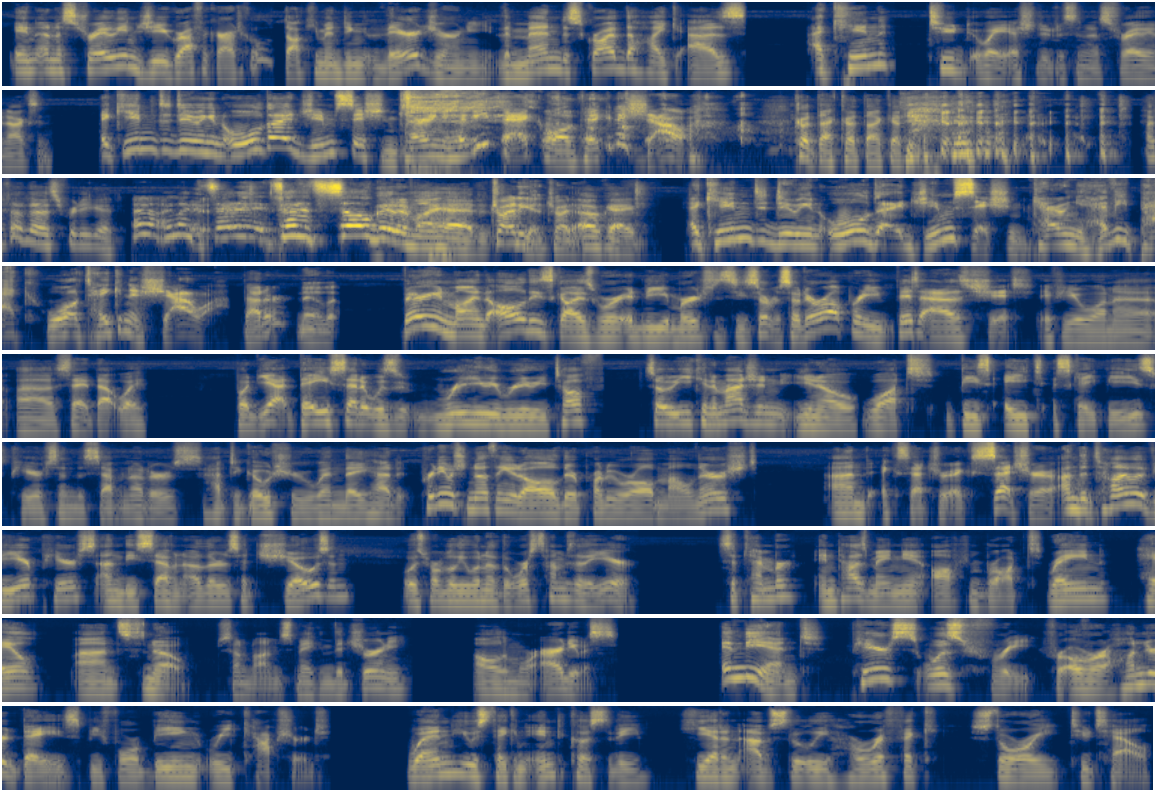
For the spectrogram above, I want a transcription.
In an Australian Geographic article documenting their journey, the men described the hike as akin to. Wait, I should do this in an Australian accent. Akin to doing an all day gym session carrying a heavy pack while taking a shower. cut that, cut that, cut that. I thought that was pretty good. I, I like It it. sounded, it sounded so good in my head. Try it again. Try it again. Okay. Akin to doing an all day gym session carrying a heavy pack while taking a shower. Better? Nailed it. Bearing in mind, all these guys were in the emergency service, so they're all pretty fit as shit, if you want to uh, say it that way. But yeah, they said it was really, really tough. So you can imagine, you know, what these eight escapees, Pearce and the seven others, had to go through when they had pretty much nothing at all. They probably were all malnourished, and etc., etc. And the time of year Pearce and the seven others had chosen was probably one of the worst times of the year. September in Tasmania often brought rain, hail, and snow, sometimes making the journey all the more arduous. In the end, Pearce was free for over a hundred days before being recaptured. When he was taken into custody, he had an absolutely horrific story to tell.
